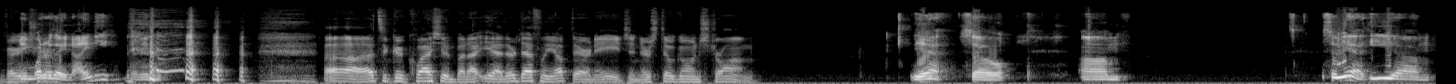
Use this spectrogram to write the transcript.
Very. I mean, what are they? Ninety? I mean, Uh, that's a good question, but I, yeah, they're definitely up there in age, and they're still going strong. yeah. So, um, so yeah, he um,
